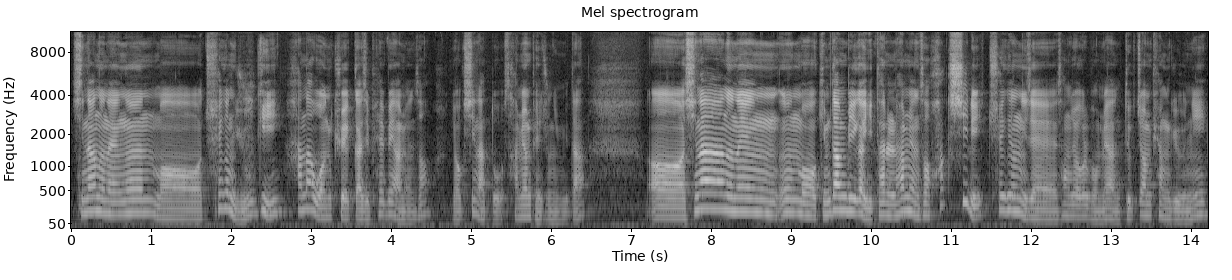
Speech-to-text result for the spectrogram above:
신한은행은 뭐 최근 6위 하나 원큐에까지 패배하면서 역시나 또 3연패 중입니다. 어, 신한은행은 뭐 김단비가 이탈을 하면서 확실히 최근 이제 성적을 보면 득점 평균이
